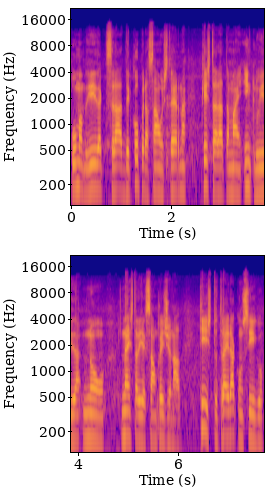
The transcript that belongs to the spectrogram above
uma medida que será de cooperação externa, que estará também incluída no, nesta direção regional, que isto trairá consigo,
